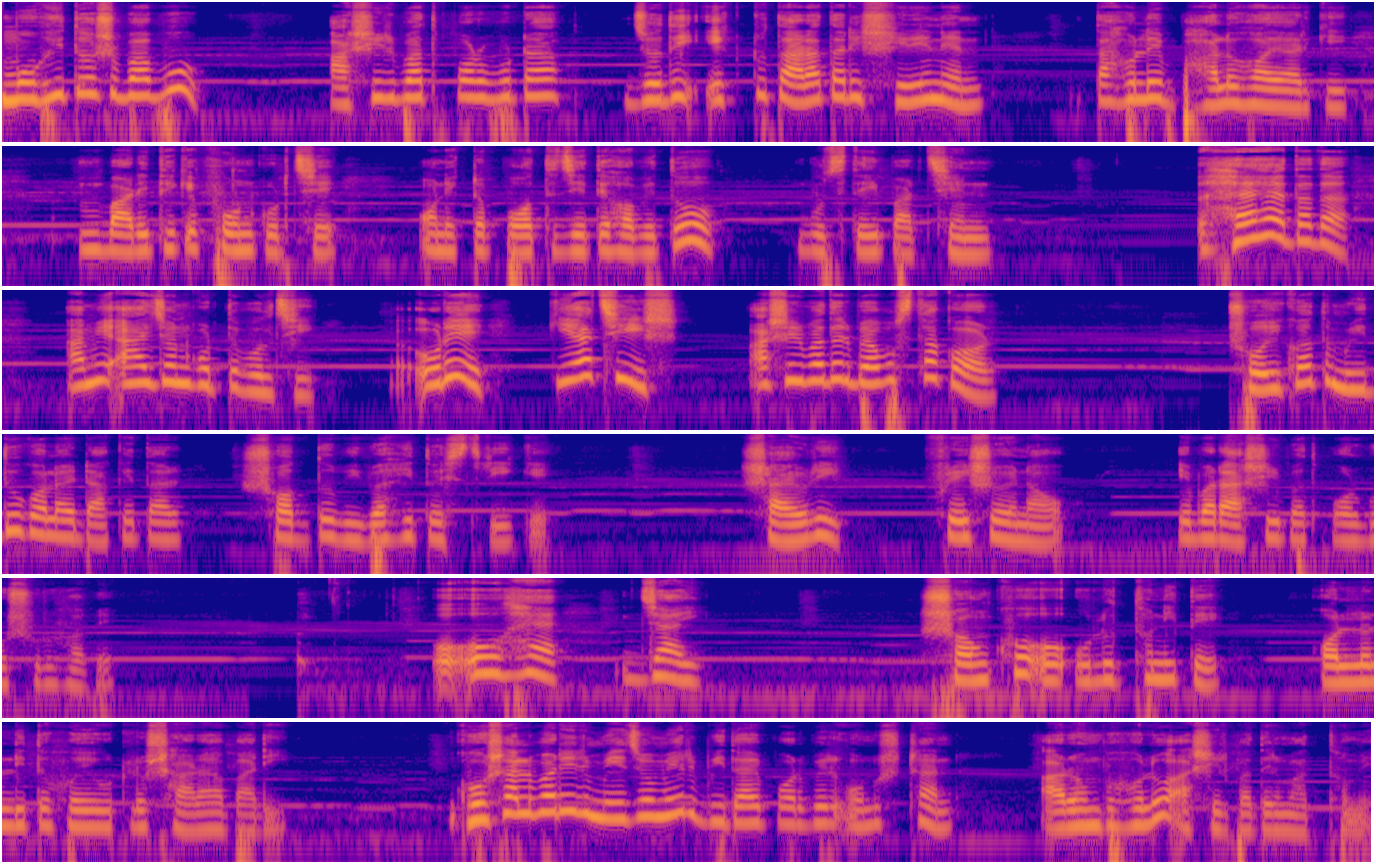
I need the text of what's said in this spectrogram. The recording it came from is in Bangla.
বাবু আশীর্বাদ পর্বটা যদি একটু তাড়াতাড়ি সেরে নেন, তাহলে ভালো হয় আর কি। বাড়ি থেকে ফোন করছে, অনেকটা পথ যেতে হবে তো, বুঝতেই পারছেন। হ্যাঁ হ্যাঁ দাদা, আমি আয়োজন করতে বলছি। ওরে, কি আছিস? আশীর্বাদের ব্যবস্থা কর। সৈকত মৃদু গলায় ডাকে তার সদ্য বিবাহিত স্ত্রীকে। সায়রি, ফ্রেশ হয়ে নাও, এবার আশীর্বাদ পর্ব শুরু হবে। ও ও হ্যাঁ যাই। শঙ্খ ও উলুধ্বনিতে কল্লোলিত হয়ে উঠল সারা বাড়ি। ঘোষালবাড়ির মেজমের বিদায় পর্বের অনুষ্ঠান আরম্ভ হলো আশীর্বাদের মাধ্যমে।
